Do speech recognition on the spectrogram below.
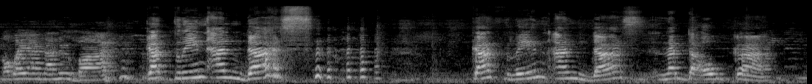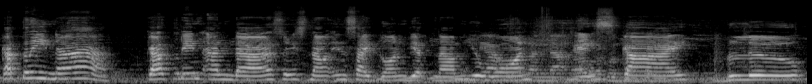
Kawayan na ba? Catherine Andas! Catherine Andas, nagdaog ka. Katrina, Catherine Andas, who is now in Saigon, Vietnam, you won a sky blue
